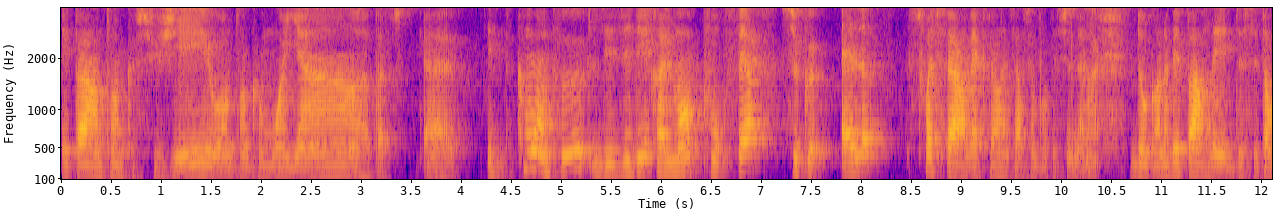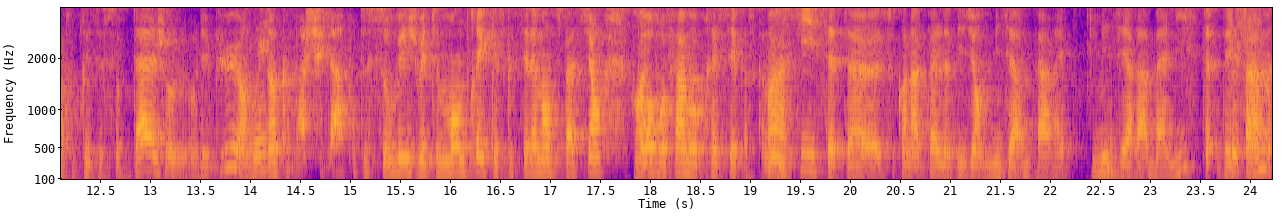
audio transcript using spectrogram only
et pas en tant que sujet ou en tant que moyen. Euh, parce, euh, et comment on peut les aider réellement pour faire ce que elles souhaitent faire avec leur insertion professionnelle. Donc on avait parlé de cette entreprise de sauvetage au, début en disant que moi je suis là pour te sauver, je vais te montrer qu'est-ce que c'est l'émancipation, pauvre femme oppressée, parce qu'on a aussi cette, euh, ce qu'on appelle la vision misérabiliste des femmes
